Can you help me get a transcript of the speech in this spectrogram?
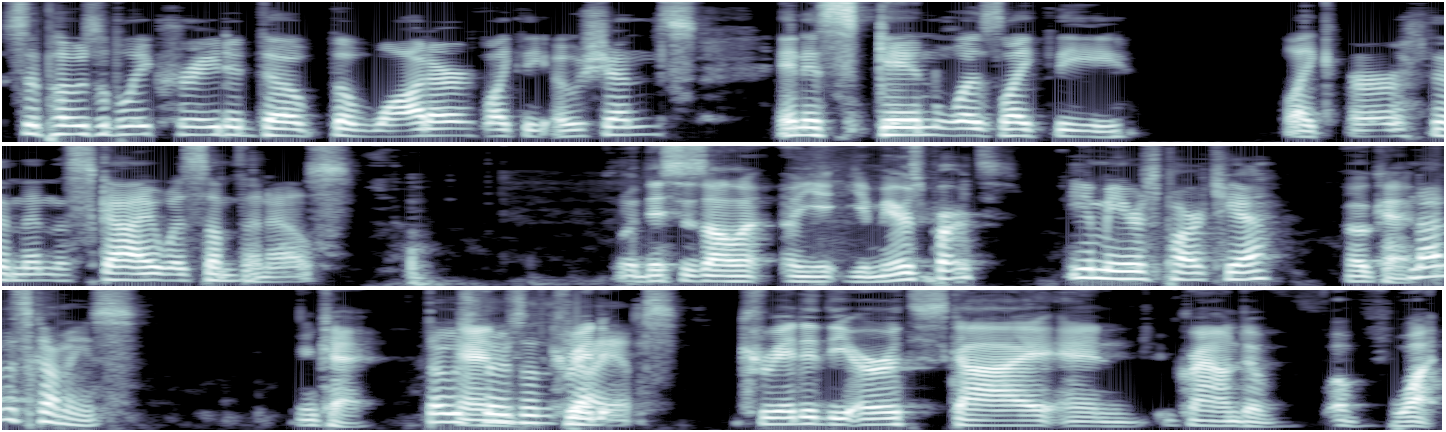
supposedly created the, the water, like the oceans, and his skin was like the like earth, and then the sky was something else. Well, this is all uh, y- Ymir's parts? Ymir's part, yeah. Okay. Not his cummies. Okay. Those And those are the created- giants. Created the earth, sky, and ground of of what?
